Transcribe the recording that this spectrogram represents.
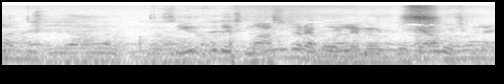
तस्वीर खुद इस मास्टर है बोलने में उनको क्या मुश्किल है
